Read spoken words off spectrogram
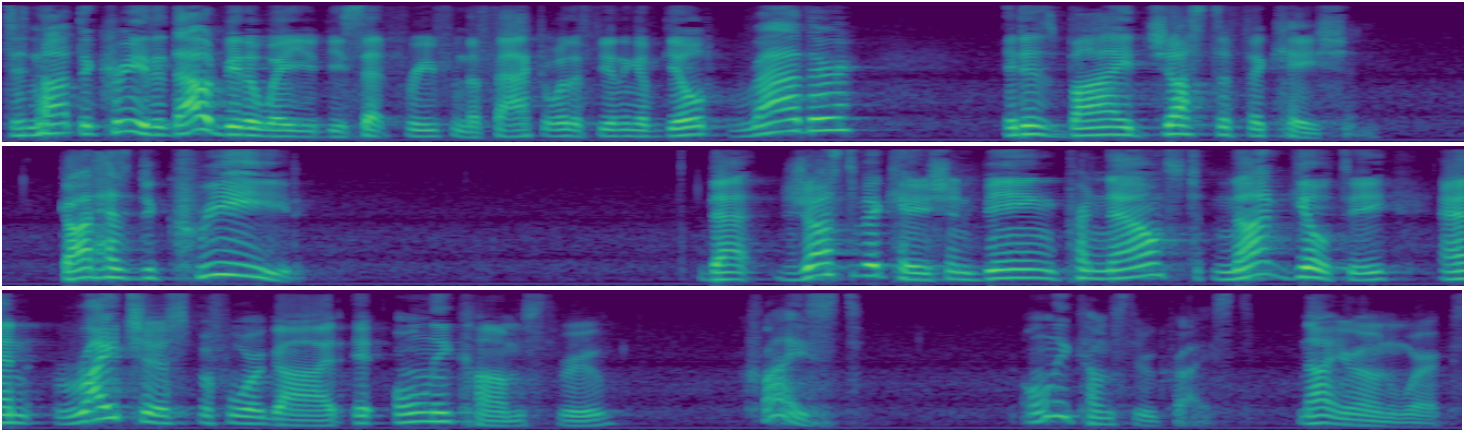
did not decree that that would be the way you'd be set free from the fact or the feeling of guilt. Rather, it is by justification. God has decreed that justification, being pronounced not guilty and righteous before God, it only comes through Christ. It only comes through Christ, not your own works.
